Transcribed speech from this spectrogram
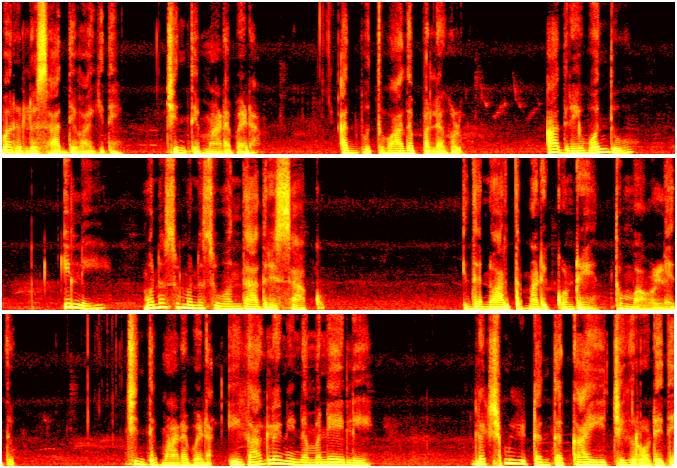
ಬರಲು ಸಾಧ್ಯವಾಗಿದೆ. ಚಿಂತೆ ಮಾಡಬೇಡ. ಅದ್ಭುತವಾದ ಫಲಗಳು. ಆದರೆ ಒಂದು ಇಲ್ಲಿ ಮನಸ್ಸು ಮನಸ್ಸು ಒಂದಾದರೆ ಸಾಕು. ಇದನ್ನು ಅರ್ಥ ಮಾಡಿಕೊಂಡ್ರೆ ತುಂಬ ಒಳ್ಳೆಯದು ಚಿಂತೆ ಮಾಡಬೇಡ. ಈಗಾಗಲೇ ನಿನ್ನ ಮನೆಯಲ್ಲಿ ಲಕ್ಷ್ಮಿಗಿಟ್ಟಂಥ ಕಾಯಿ ಚಿಗುರೊಡೆದೆ.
